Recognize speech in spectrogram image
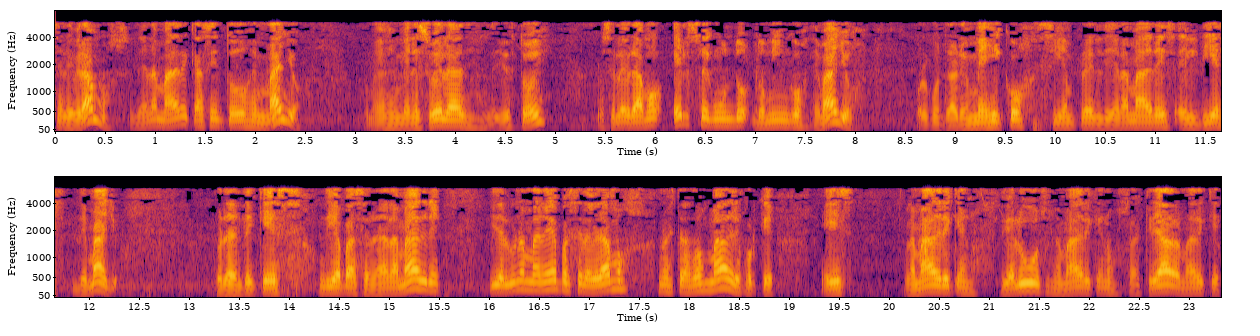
celebramos el Día de la Madre casi todos en mayo. Por lo menos en Venezuela, donde yo estoy, lo celebramos el segundo domingo de mayo. Por el contrario, en México siempre el Día de la Madre es el 10 de mayo. Importante que es un día para celebrar a la madre y de alguna manera pues celebramos nuestras dos madres porque es la madre que nos dio a luz, la madre que nos ha creado, la madre que,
